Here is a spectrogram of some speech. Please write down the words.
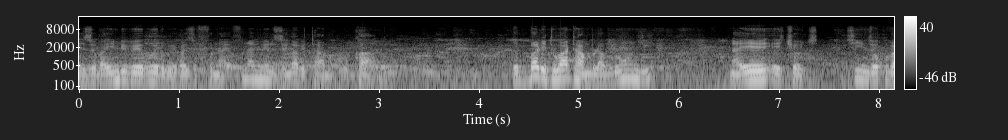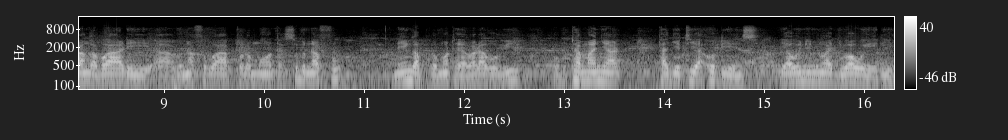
ezo bayimbi bebweru be bazifuna yafuna milioni zinga bitaano ku lukaaga. Ebbali tebatambula bulungi naye ekyo ki- kiyinza okuba nga bwali ah, bunafu bwa promota si bunafu naye nga promota yabala bubi obutamanya tageti ya audience ya wininwagi waweeri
